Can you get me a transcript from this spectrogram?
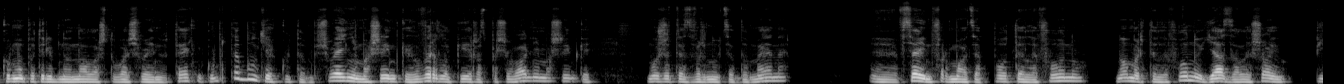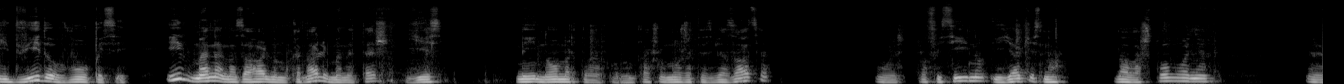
кому потрібно налаштувати швейну техніку, та будь-яку там швейні машинки, оверлоки, розпашивальні машинки, можете звернутися до мене. Е, Вся інформація по телефону. Номер телефону я залишаю під відео в описі. І в мене на загальному каналі в мене теж є мій номер телефону. Так що можете зв'язатися професійно і якісно налаштовування. Е,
